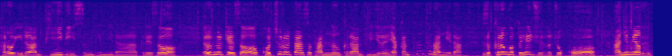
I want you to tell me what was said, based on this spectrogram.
바로 이러한 비닐이 있으면 됩니다. 그래서 여러분들께서 고추를 따서 담는 그러한 비닐은 약간 튼튼합니다. 그래서 그런 것도 해주셔도 좋고 아니면 그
